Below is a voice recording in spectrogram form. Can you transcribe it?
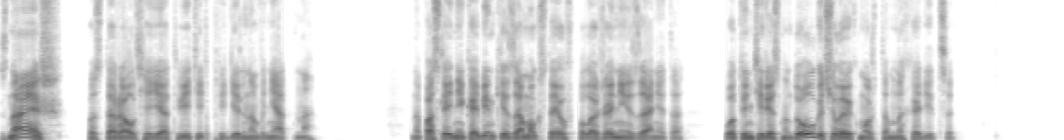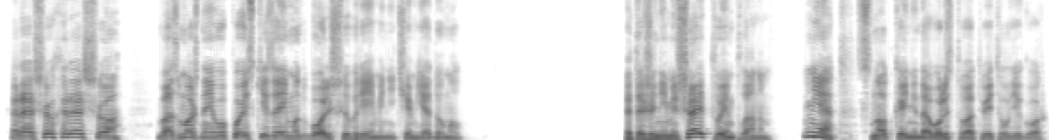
«Знаешь», — постарался я ответить предельно внятно. На последней кабинке замок стоял в положении «занято». Вот интересно, долго человек может там находиться? «Хорошо, хорошо. Возможно, его поиски займут больше времени, чем я думал». «Это же не мешает твоим планам?» «Нет», — с ноткой недовольства ответил Егор.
